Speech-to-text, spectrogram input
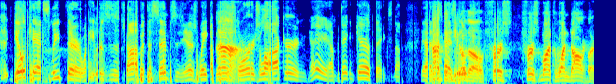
Gil can't sleep there when he loses his job at The Simpsons. You just wake up in Nah. the storage locker and hey, I'm taking care of things now. Yeah, these Not the deal don't- though. First first month, one dollar.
